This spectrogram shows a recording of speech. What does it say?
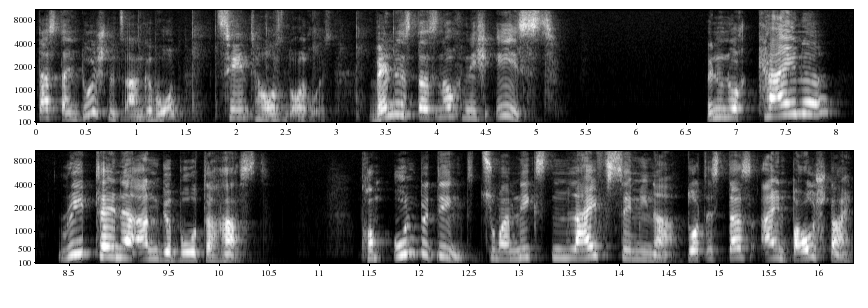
dass dein Durchschnittsangebot 10.000 Euro ist. Wenn es das noch nicht ist, wenn du noch keine Retainer-Angebote hast, komm unbedingt zu meinem nächsten Live-Seminar. Dort ist das ein Baustein.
